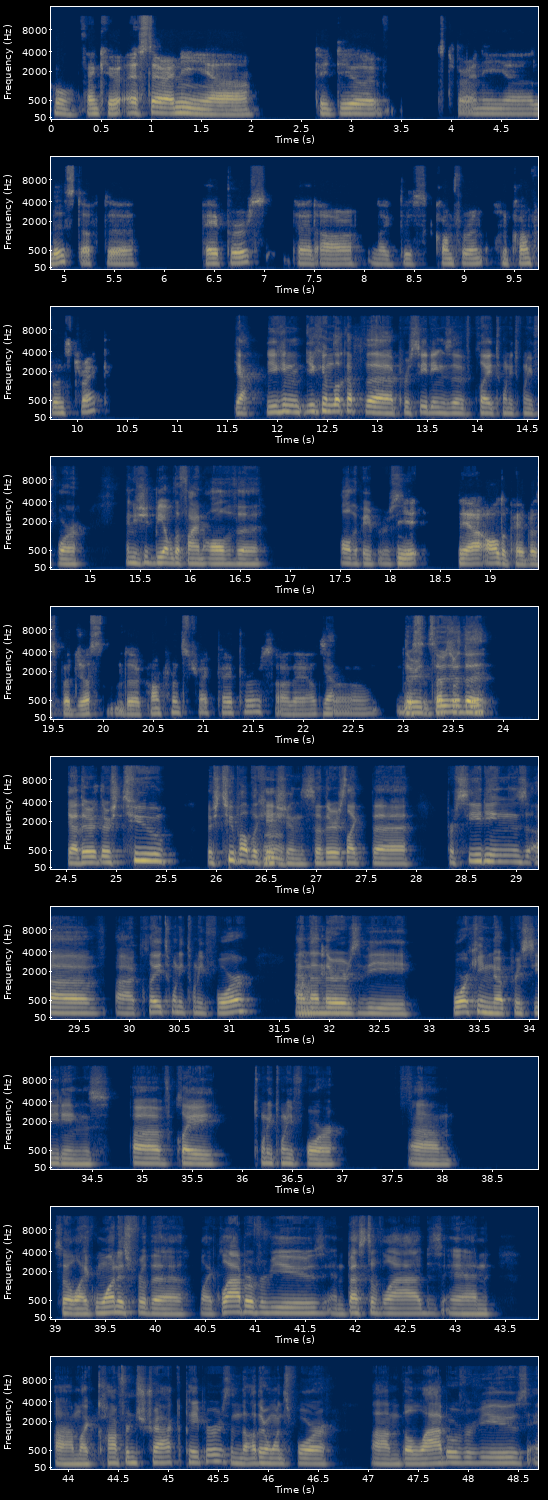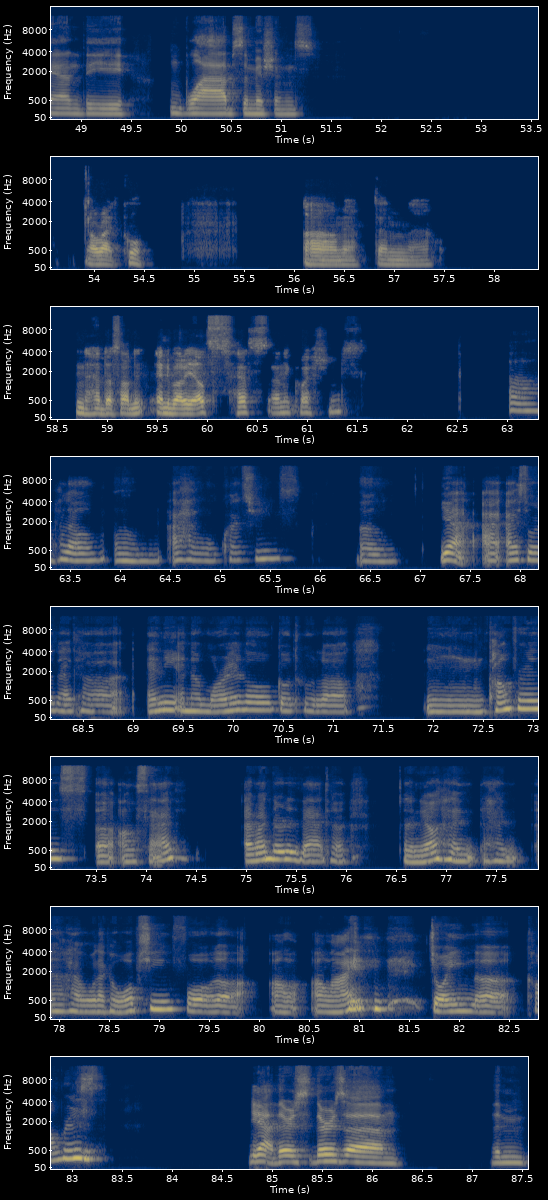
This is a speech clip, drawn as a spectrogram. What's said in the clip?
Cool. Thank you. Is there any uh did you is there any uh list of the papers that are like this conference on conference track? Yeah, you can you can look up the proceedings of CLEF 2024 and you should be able to find all of the all the papers. Yeah, yeah, all the papers, but just the conference track papers, are they Yeah. also There those are the yeah, there there's two there's two Mm. publications. So there's like the proceedings of uh CLEF 2024 and then there's the working note proceedings of CLEF 2024. Um so like one is for the like lab overviews and best of labs and um like conference track papers and the other one's for um the lab overviews and the lab submissions. All right, cool. Um, yeah, then uh, does anybody else has any questions? Uh, hello. Um, I have questions. Um, yeah, I, I saw that uh, Annie and Morello go to the um, conference uh, on set. I wondered that uh, Danielle had had uh, have like an option for the uh, online join the conference. Yeah, there's there's um the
